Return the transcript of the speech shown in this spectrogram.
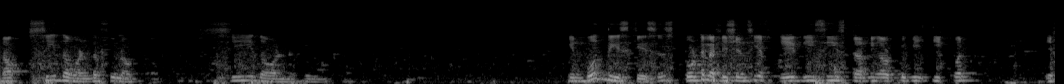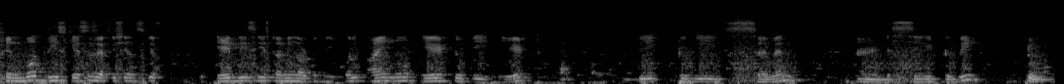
Now see the wonderful outcome. See the wonderful outcome. In both these cases, total efficiency of A, B, C is turning out to be equal. If in both these cases efficiency of A, B, C is turning out to be equal, I know A to be 8, B to be 7 and C to be 2.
